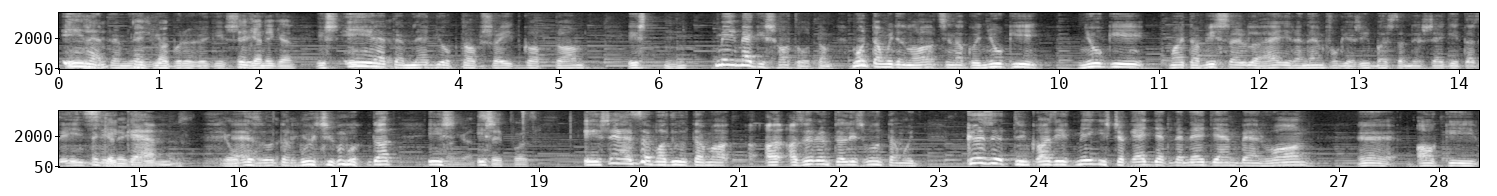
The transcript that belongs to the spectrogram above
Életem Így legjobb van. röhögéseit. Igen, igen. És életem legjobb tapsait kaptam, és uh-huh. még meg is hatoltam. Mondtam ugyan a Lacinak, hogy nyugi, nyugi, majd ha visszaül a helyére, nem fogja zsibbasztani a segít az én Igen, székem. igen. Jó Ez volt a igen. búcsú mondat. És, Igen, és, szép volt. és elszabadultam a, a, az örömtől, és mondtam, hogy közöttünk azért mégiscsak egyetlen egy ember van, aki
